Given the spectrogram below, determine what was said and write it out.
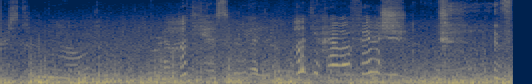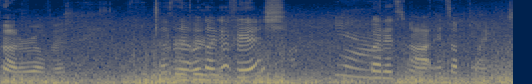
first. No. And look, some good. Look, you have a fish. it's not a real fish. Doesn't it look like a fish? Yeah. But it's not. It's a plant. It's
